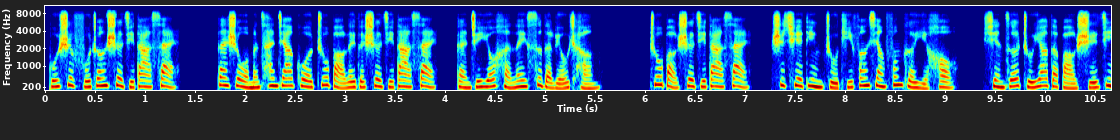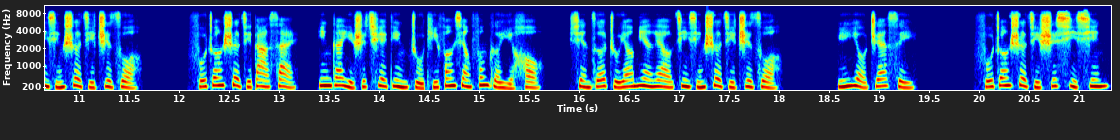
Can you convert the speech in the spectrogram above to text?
不是服装设计大赛，但是我们参加过珠宝类的设计大赛，感觉有很类似的流程。珠宝设计大赛是确定主题方向风格以后，选择主要的宝石进行设计制作。服装设计大赛应该也是确定主题方向风格以后。选择主要面料进行设计制作。云友 Jessie，服装设计师细心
